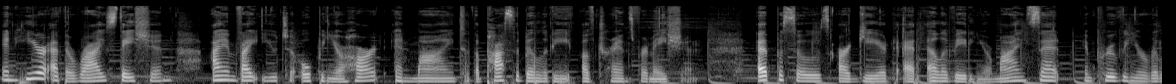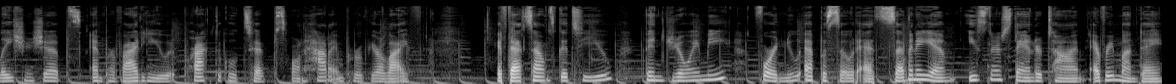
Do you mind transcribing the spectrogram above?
and here at the Rise Station, I invite you to open your heart and mind to the possibility of transformation. Episodes are geared at elevating your mindset, improving your relationships, and providing you with practical tips on how to improve your life if that sounds good to you, then join me for a new episode at 7 a.m. Eastern Standard Time every Monday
